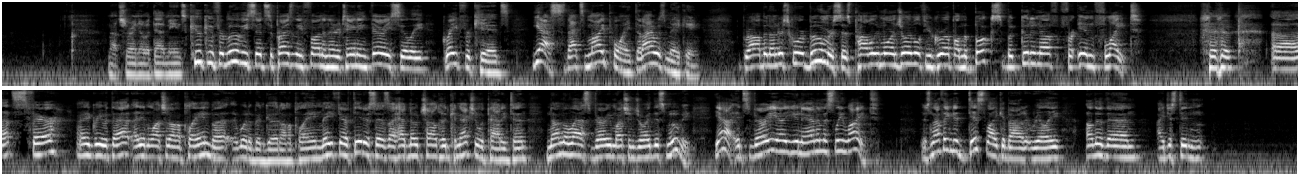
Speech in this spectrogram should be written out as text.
Not sure I know what that means. Cuckoo for Movie said surprisingly fun and entertaining, very silly, great for kids. Yes, that's my point that I was making. Robin underscore Boomer says probably more enjoyable if you grew up on the books, but good enough for in flight. uh, that's fair. I agree with that. I didn't watch it on a plane, but it would have been good on a plane. Mayfair Theater says I had no childhood connection with Paddington. Nonetheless, very much enjoyed this movie. Yeah, it's very uh, unanimously liked. There's nothing to dislike about it, really, other than I just didn't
